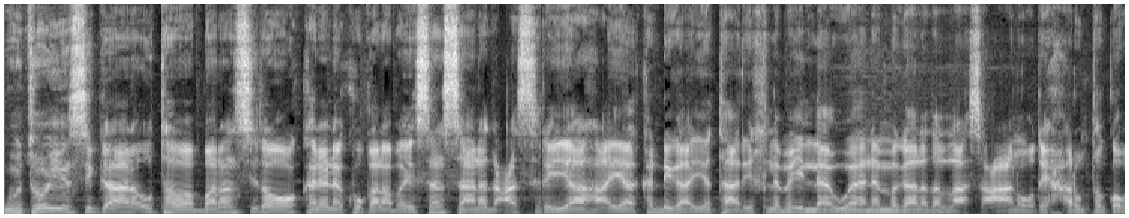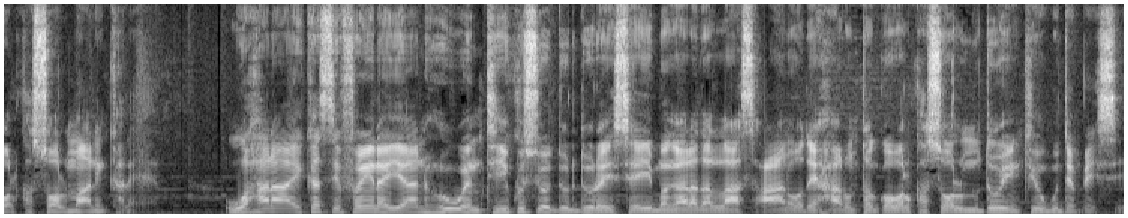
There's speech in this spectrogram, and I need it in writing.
Guutooyin si gaara u tababaran sida oo kalena ku qalabaysan saanad casri ah ayaa ka dhigaya taariikh lama ilaawaana magaalada laascaanood ee xarunta gobolka sool maalin kale. Waxaana ay ka sifaynayaan huwantii ku soo durduraysay magaalada laascaanood ee xarunta gobolka sool muddooyinkii ugu dambeysay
